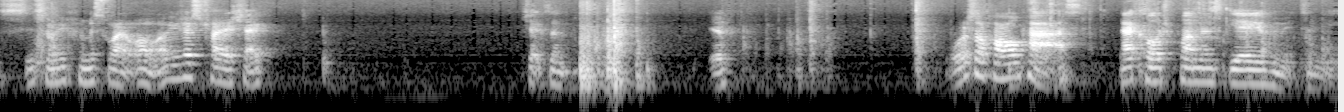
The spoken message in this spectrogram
See something from this one. Oh, let me just try to check. Check some. If. Where's the hall pass that Coach Clemens gave me to me?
